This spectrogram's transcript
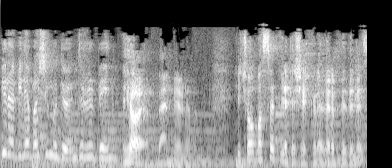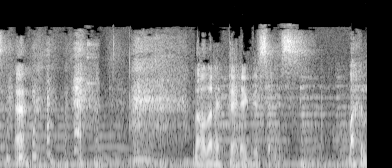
Bira bile başımı döndürür benim. Yok yok ben memnunum. Hiç olmazsa diye teşekkür ederim dediniz. ne olur hep böyle gülseniz. Bakın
